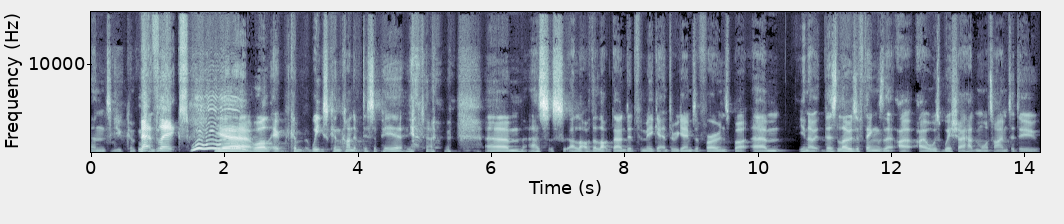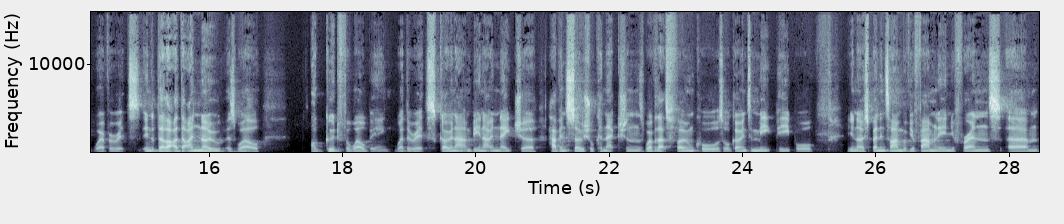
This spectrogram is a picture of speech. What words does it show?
and you can Netflix. Up, yeah, well, it can, weeks can kind of disappear, you know, um, as a lot of the lockdown did for me getting through Games of Thrones. But um, you know, there's loads of things that I, I always wish I had more time to do. Whether it's in the, that I know as well are good for well-being whether it's going out and being out in nature having social connections whether that's phone calls or going to meet people you know spending time with your family and your friends um,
